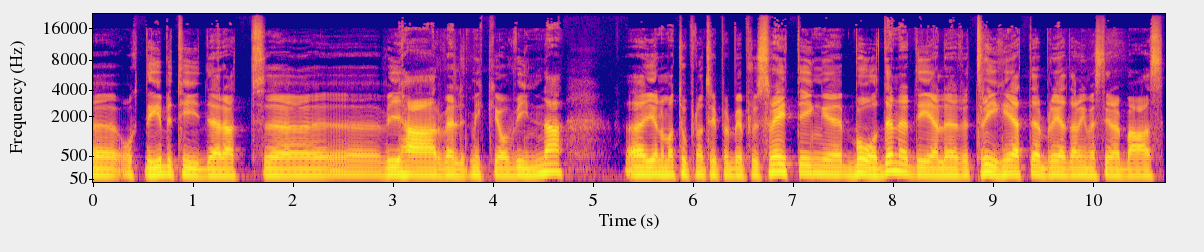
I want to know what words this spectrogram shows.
eh, och det betyder att vi har väldigt mycket att vinna genom att uppnå trippel B plus-rating, eh, både när det gäller tryggheter, bredare investerarbas,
